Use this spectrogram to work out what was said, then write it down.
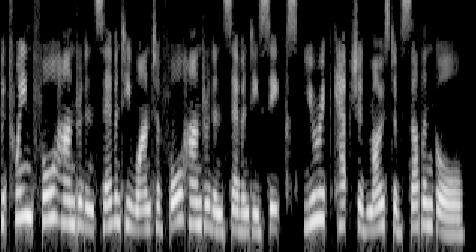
Between 471 to 476, Euric captured most of southern Gaul.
